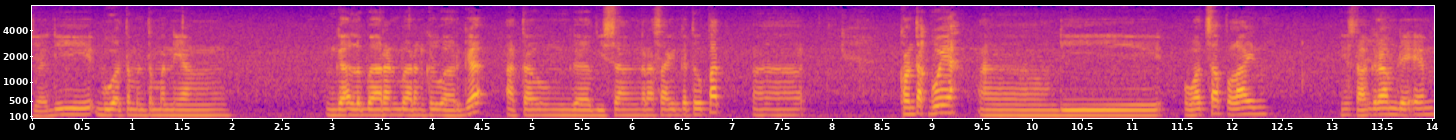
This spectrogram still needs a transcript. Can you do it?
Jadi buat teman-teman yang nggak lebaran bareng keluarga atau nggak bisa ngerasain ketupat eh, kontak gue ya eh, di WhatsApp, Line, Instagram, DM,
